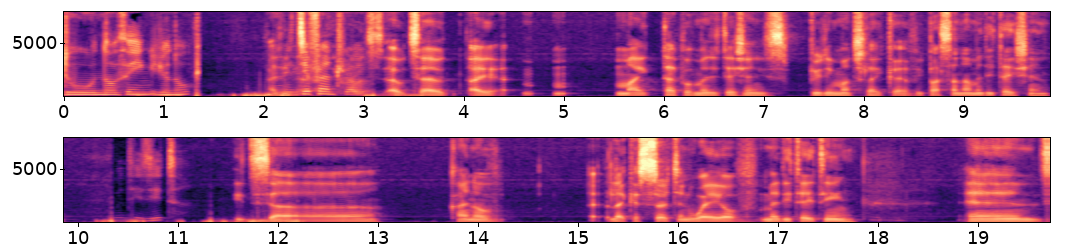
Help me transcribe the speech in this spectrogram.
do nothing. You know. I think Different, I, I, right? would, I would say I, I my type of meditation is pretty much like a vipassana meditation. What is it? It's uh, kind of uh, like a certain way of meditating, and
